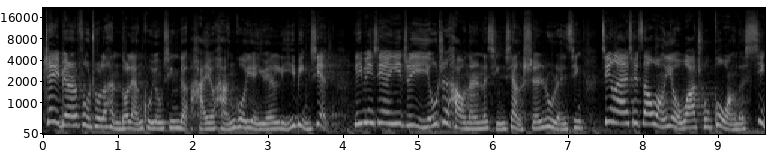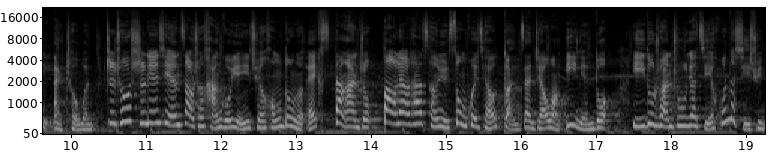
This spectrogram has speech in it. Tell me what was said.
这边付出了很多良苦用心的，还有韩国演员李秉宪。李秉宪一直以优质好男人的形象深入人心，近来却遭网友挖出过往的性爱丑闻，指出十年前造成韩国演艺圈轰动的 X 档案中，爆料他曾与宋慧乔短暂交往一年多，一度传出要结婚的喜讯，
